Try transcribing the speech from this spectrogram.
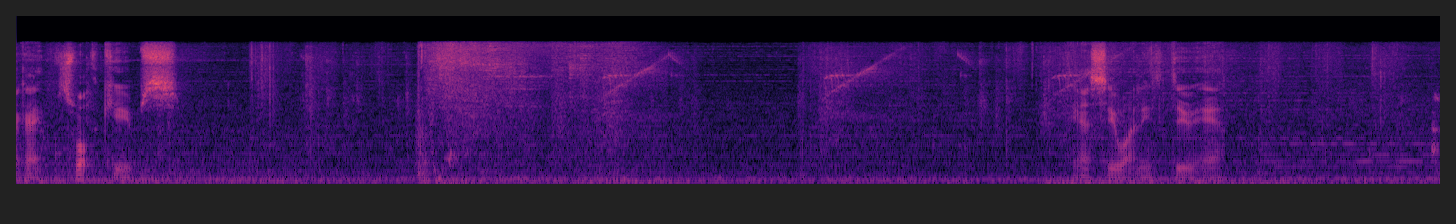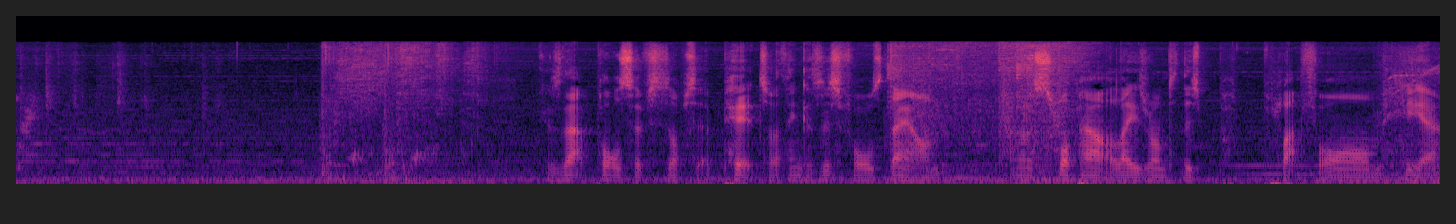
Okay, swap the cubes. Yeah, see what I need to do here. Because that pole surface is opposite a pit, so I think as this falls down, I'm going to swap out a laser onto this platform here.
